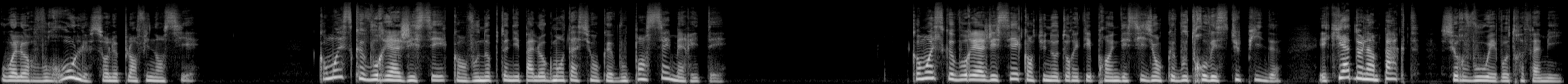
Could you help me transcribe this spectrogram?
ou alors vous roule sur le plan financier? Comment est-ce que vous réagissez quand vous n'obtenez pas l'augmentation que vous pensez mériter? Comment est-ce que vous réagissez quand une autorité prend une décision que vous trouvez stupide et qui a de l'impact sur vous et votre famille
